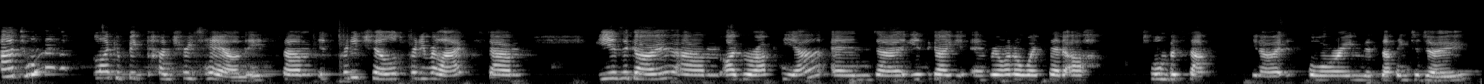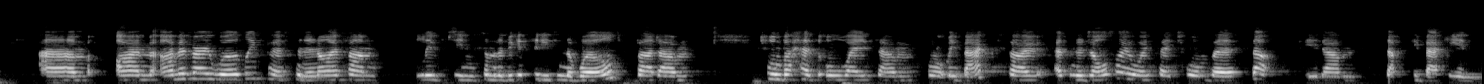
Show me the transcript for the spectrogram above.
Uh, Toowoomba's like a big country town. It's um, it's pretty chilled, pretty relaxed. Um, years ago, um, I grew up here, and uh, years ago, everyone always said, "Oh, Toowoomba sucks. You know, it's boring. There's nothing to do." Um, I'm I'm a very worldly person, and I've um, lived in some of the biggest cities in the world, but um, Toowoomba has always um, brought me back. So as an adult, I always say Toowoomba sucks. It um, sucks you back in.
